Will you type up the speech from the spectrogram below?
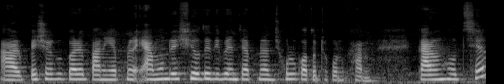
আর প্রেশার কুকারে পানি আপনার এমন রেশিওতে দিবেন যে আপনার ঝোল কতটুকুন খান। কারণ হচ্ছে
